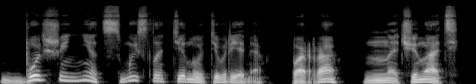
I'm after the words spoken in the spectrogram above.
Больше нет смысла тянуть время. Пора начинать.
